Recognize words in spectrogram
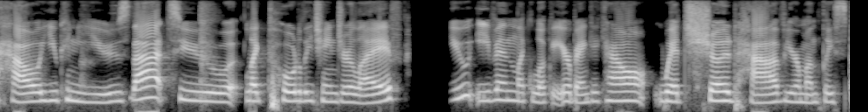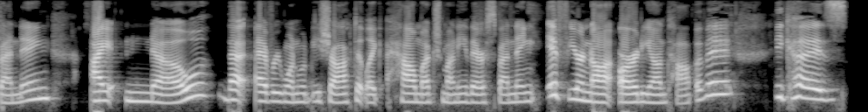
how you can use that to like totally change your life. You even like look at your bank account, which should have your monthly spending. I know that everyone would be shocked at like how much money they're spending if you're not already on top of it because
